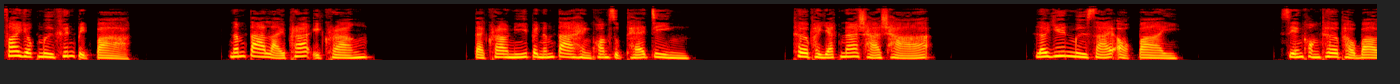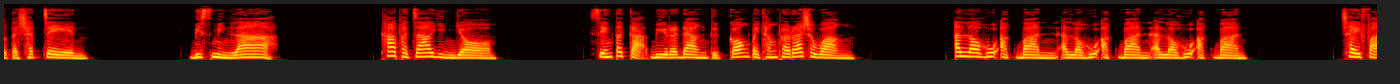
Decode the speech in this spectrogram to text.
ฝ้ายยกมือขึ้นปิดปาก น้ำตาไหลพรากอีกครั้ง แต่คราวนี้เป็นน้ำตาแห่งความสุขแท้จริง เธอพยักหน้าช้าๆ แล้วยื่นมือซ้ายออกไป เสียงของเธอแผ่วเบาแต่ชัดเจน บิสมิลลาห์ข้าพเจ้ายินยอม เสียงตะกะบีระดังกึกก้องไปทั้งพระราชวัง อัลลอฮุอักบัน อัลลอฮุอักบัน อัลลอฮุอักบัน ชัยฟะ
